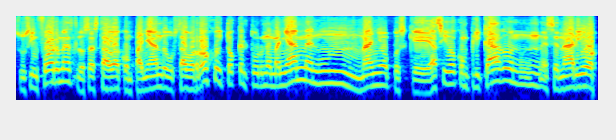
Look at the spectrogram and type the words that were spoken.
sus informes, los ha estado acompañando Gustavo Rojo y toca el turno mañana en un año pues que ha sido complicado, en un escenario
